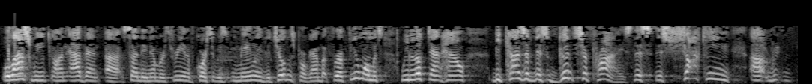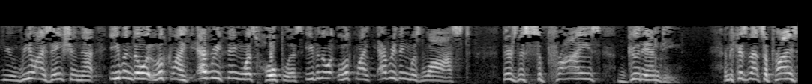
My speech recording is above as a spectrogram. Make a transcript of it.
Well, last week on Advent uh, Sunday number three, and of course it was mainly the children's program, but for a few moments we looked at how because of this good surprise, this, this shocking uh, re- you know, realization that even though it looked like everything was hopeless, even though it looked like everything was lost, there's this surprise good ending. And because of that surprise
